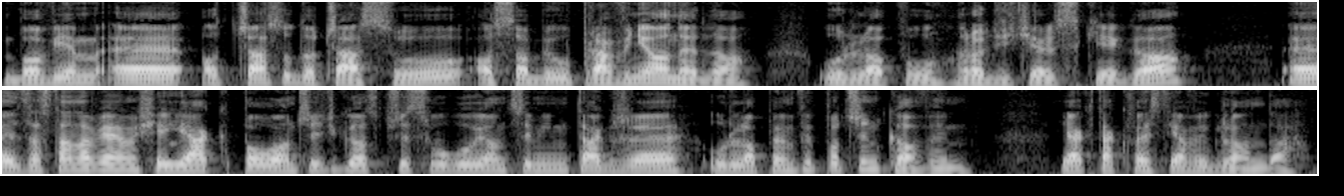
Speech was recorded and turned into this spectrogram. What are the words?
bowiem od czasu do czasu osoby uprawnione do urlopu rodzicielskiego zastanawiają się, jak połączyć go z przysługującym im także urlopem wypoczynkowym. Jak ta kwestia wygląda?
